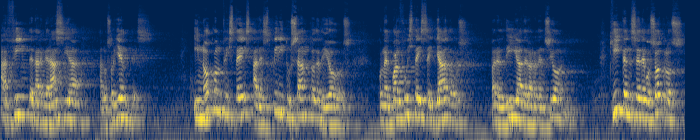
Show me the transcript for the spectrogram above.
a fin de dar gracia a los oyentes. Y no contristéis al Espíritu Santo de Dios, con el cual fuisteis sellados para el día de la redención. Quítense de vosotros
